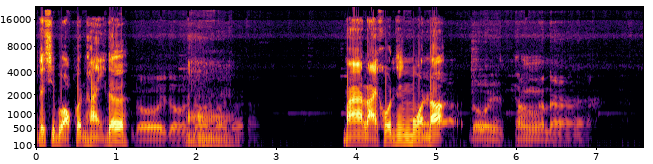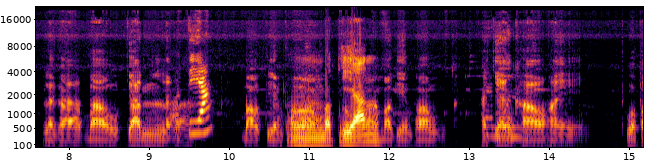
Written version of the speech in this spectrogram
เดี๋ยวสิบอกเพิ่นให้เด้อ โดยโดยโดยโดยโดยโดยมาหลายคนแห่งมวลเนาะ โดยทั้งอันน่ะแล้วก็เบาจันทร์แล้วเอาก็ เตียง เบาเตียงทอืองมบ่เตียง เบาเตียงทอง ให้แจ้งข่าวให้ทั่วไป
